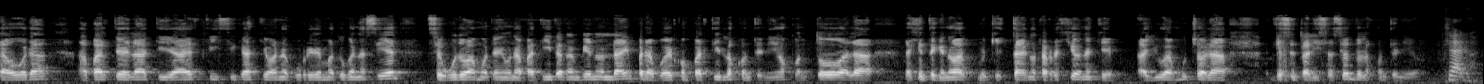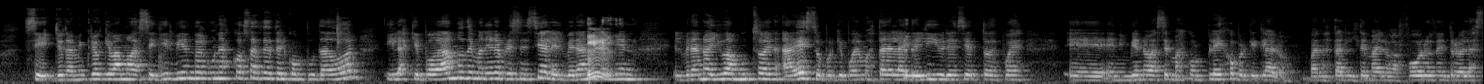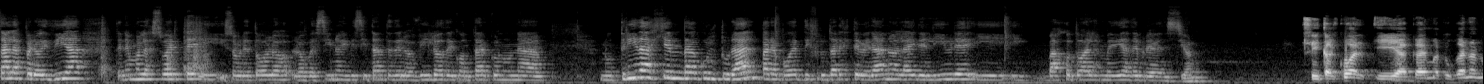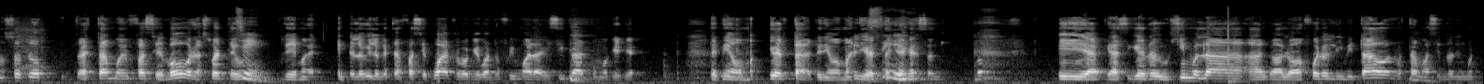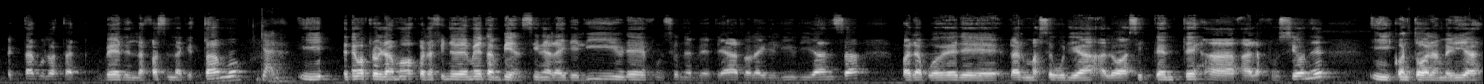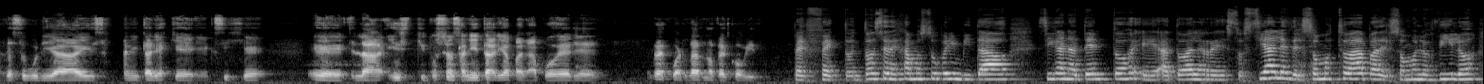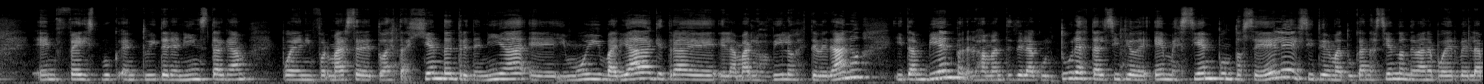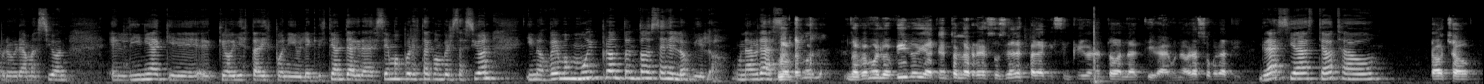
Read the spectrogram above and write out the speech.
ahora, aparte de las actividades físicas que van a ocurrir en Matucana 100, seguro vamos a tener una patita también online para poder compartir los contenidos con toda la, gente que, no, que está en otras regiones, que ayuda mucho a la descentralización de los contenidos. Claro. Sí, yo también creo que vamos a seguir viendo algunas cosas desde el computador y las que podamos de manera presencial. El verano también, el verano ayuda mucho a eso porque podemos estar al aire libre, ¿cierto? Después eh, en invierno va a ser más complejo porque, claro, van a estar el tema de los aforos dentro de las salas, pero hoy día tenemos la suerte y, sobre todo los, vecinos y visitantes de los vilos de contar con una nutrida agenda cultural para poder disfrutar este verano al aire libre y bajo todas las medidas de prevención. Sí, tal cual. Y acá en Matucana nosotros estamos en fase 2, la suerte de entre los vilos que está en fase 4, porque cuando fuimos a la visita como que, teníamos más libertad, teníamos más libertad que acá en Santiago. Y así que redujimos la, a, los afueros limitados, no estamos haciendo ningún espectáculo hasta ver en la fase en la que estamos. Y tenemos programados para fin de mes también, cine al aire libre, funciones de teatro al aire libre y danza, para poder eh, dar más seguridad a los asistentes a, las funciones y con todas las medidas de seguridad y sanitarias que exige eh, la institución sanitaria para poder eh, resguardarnos del COVID. Perfecto, entonces dejamos súper invitados, sigan atentos eh, a todas las redes sociales del Somos Toapa, del Somos Los Vilos, en Facebook, en Twitter, en Instagram. Pueden informarse de toda esta agenda entretenida eh, y muy variada que trae el Amar los Vilos este verano. Y también para los amantes de la cultura está el sitio de m100.cl, el sitio de Matucana 100, donde van a poder ver la programación en línea que, hoy está disponible. Cristian, te agradecemos por esta conversación y nos vemos muy pronto entonces en Los Vilos. Un abrazo. Nos vemos, nos vemos en Los Vilos y atentos a las redes sociales para que se inscriban en todas las actividades. Un abrazo para ti. Gracias, chao, chao. Chao, chao.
